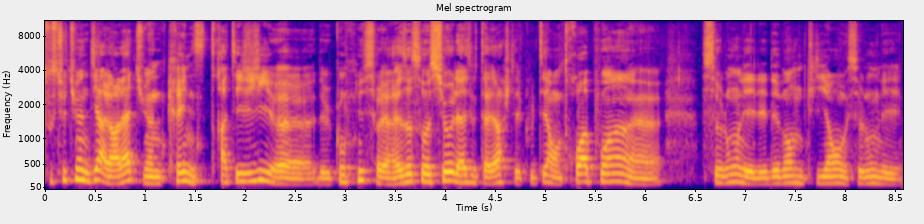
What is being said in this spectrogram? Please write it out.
tout ce que tu viens de dire, alors là, tu viens de créer une stratégie euh, de contenu sur les réseaux sociaux. Là, tout à l'heure, je t'ai écouté en trois points euh, selon les, demandes clients ou selon les,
